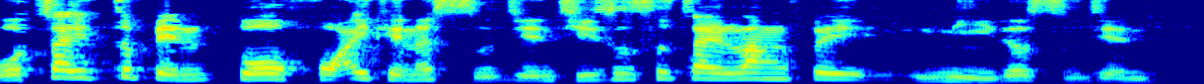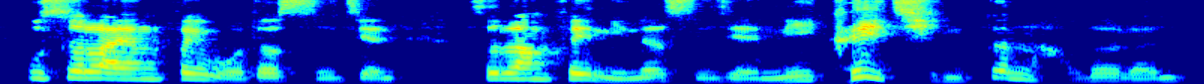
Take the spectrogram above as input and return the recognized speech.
我在这边多花一天的时间，其实是在浪费你的时间，不是浪费我的时间，是浪费你的时间。你可以请更好的人，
